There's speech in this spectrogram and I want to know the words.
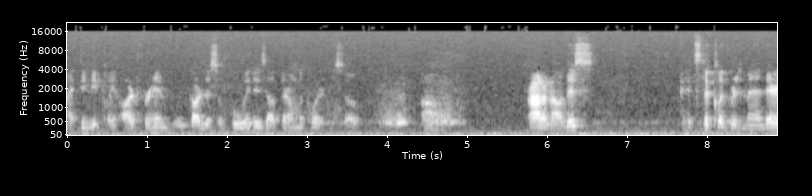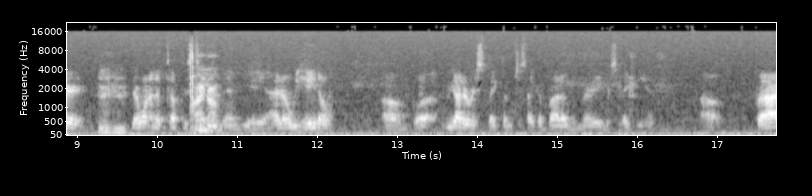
I think they play hard for him, regardless of who it is out there on the court. So, um, I don't know. This it's the Clippers, man. They're hmm they're one of the toughest teams in the NBA. I know we hate them, um, but we got to respect them, just like I brought up Murray respecting him. Um, but I,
